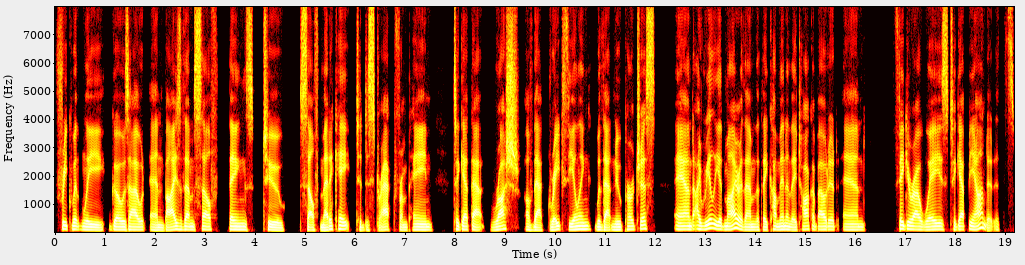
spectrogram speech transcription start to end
frequently goes out and buys themselves things to self medicate, to distract from pain, to get that rush of that great feeling with that new purchase. And I really admire them that they come in and they talk about it and figure out ways to get beyond it. It's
